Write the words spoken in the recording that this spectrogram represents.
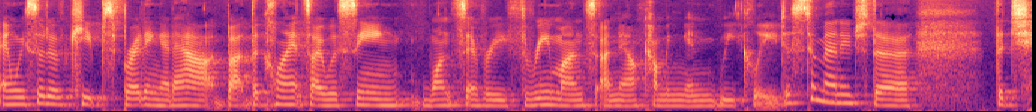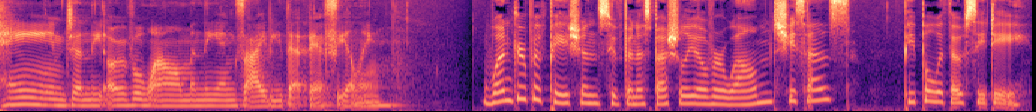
and we sort of keep spreading it out. But the clients I was seeing once every three months are now coming in weekly just to manage the the change and the overwhelm and the anxiety that they're feeling. One group of patients who've been especially overwhelmed, she says, people with OCD.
